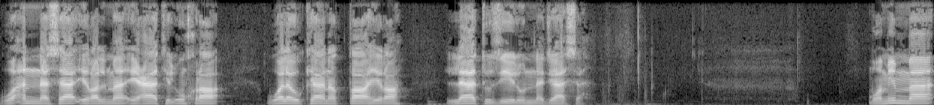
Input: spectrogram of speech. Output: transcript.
وأن سائر المائعات الأخرى ولو كانت طاهرة لا تزيل النجاسة. ومما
